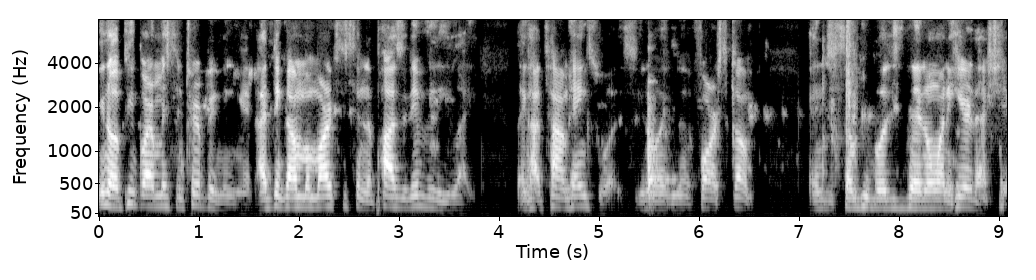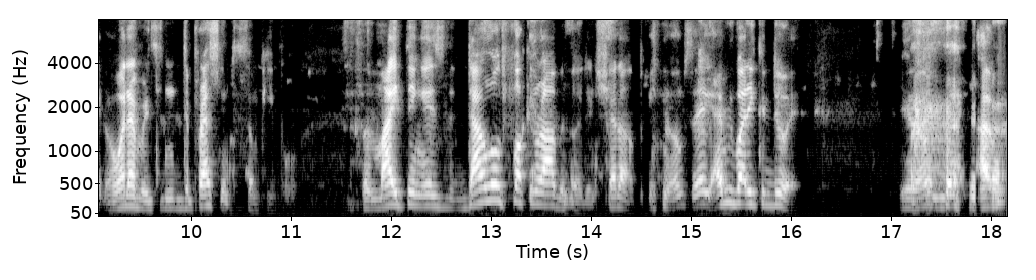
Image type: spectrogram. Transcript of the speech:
you know, people are misinterpreting it. I think I'm a Marxist in a positivity light, like how Tom Hanks was, you know, in the Forrest Gump. And just some people just they don't want to hear that shit or whatever. It's depressing to some people. But my thing is, download fucking Robinhood and shut up. You know what I'm saying? Everybody can do it. You know, I'm,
